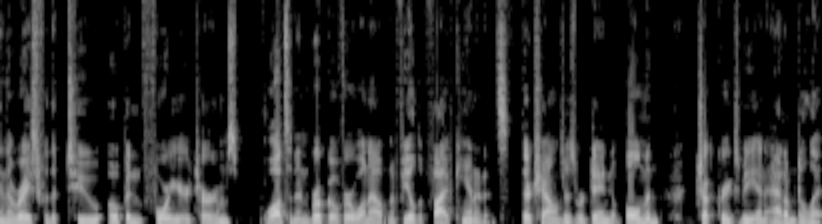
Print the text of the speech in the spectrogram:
in the race for the two open four year terms, Watson and Brookover won out in a field of five candidates. Their challengers were Daniel Bowman, Chuck Grigsby, and Adam DeLay.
